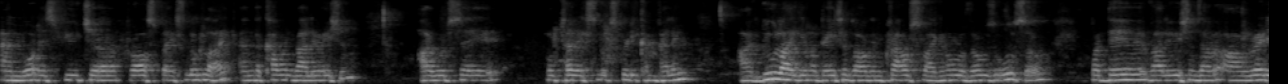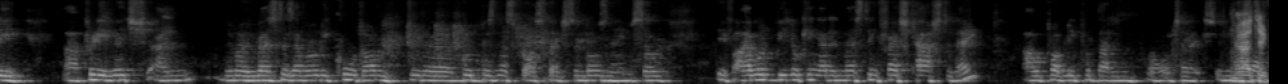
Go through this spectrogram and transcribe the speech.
and what its future prospects look like and the current valuation, I would say Alteryx looks pretty compelling. I do like, you know, Datadog and CrowdStrike and all of those also, but their valuations are, already uh, pretty rich and, you know, investors have already caught on to the good business prospects in those names. So if I would be looking at investing fresh cash today, I would probably put that in Alteryx. In yeah, it's a,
